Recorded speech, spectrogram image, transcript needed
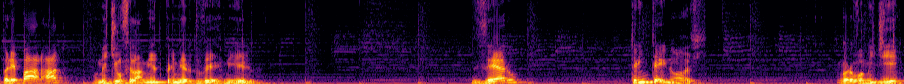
preparado. Vou medir um filamento primeiro do vermelho. 0,39. Agora eu vou medir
